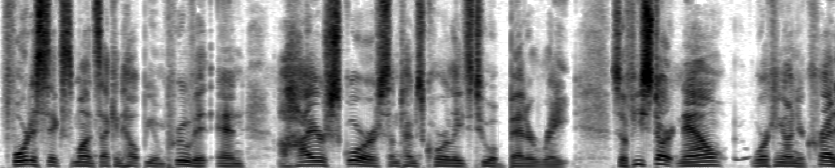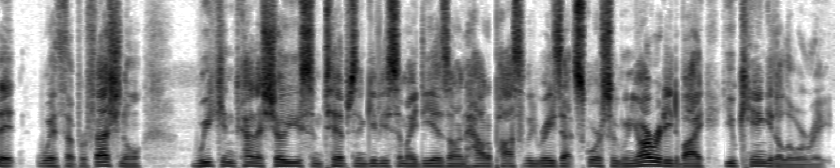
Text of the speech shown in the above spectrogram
four to six months that can help you improve it. And a higher score sometimes correlates to a better rate. So if you start now working on your credit with a professional we can kind of show you some tips and give you some ideas on how to possibly raise that score. So when you are ready to buy you can get a lower rate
